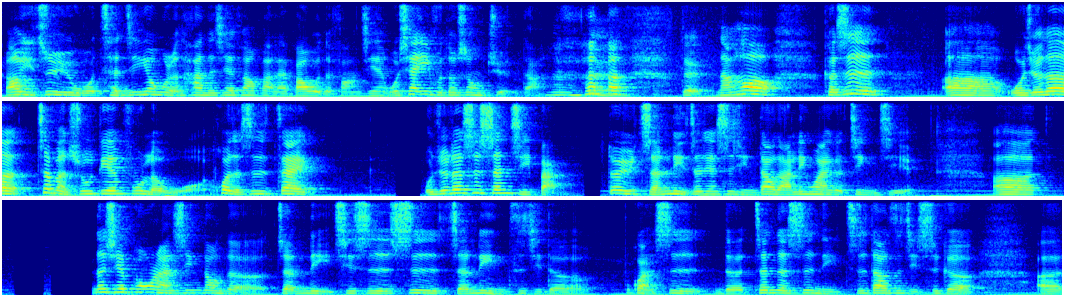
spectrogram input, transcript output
然后以至于我曾经用过了她那些方法来把我的房间，我现在衣服都是用卷的，对，然后可是呃，我觉得这本书颠覆了我，或者是在，我觉得是升级版，对于整理这件事情到达另外一个境界，呃，那些怦然心动的整理其实是整理你自己的。不管是你的，真的是你知道自己是个，呃，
